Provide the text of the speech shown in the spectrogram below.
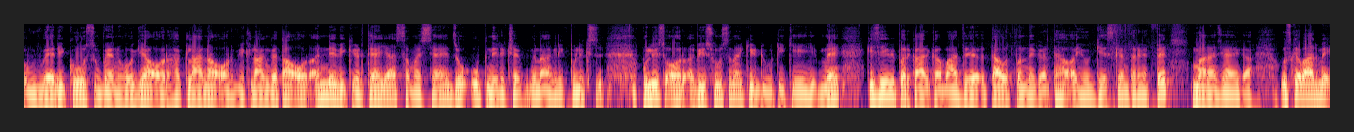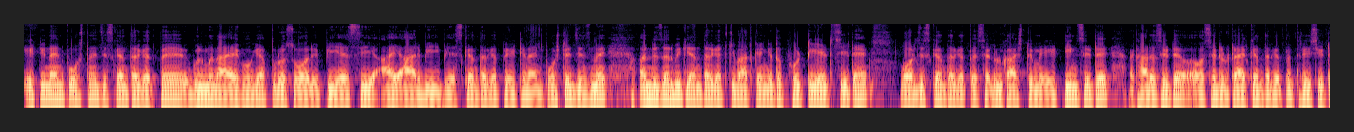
वेरिकोस वेन हो गया और हकलाना और विकलांगता और अन्य विकृतियाँ या समस्याएँ जो उप निरीक्षक, नागरिक, पुलिस पुलिस और अभिसूचना की ड्यूटी के में किसी भी प्रकार का बाध्यता उत्पन्न करता है, अयोग्य इसके अंतर्गत पे माना जाएगा। उसके बाद में 89 पोस्ट है, जिसके अंतर्गत पे गुलम नायक हो गया, पुरुष और P S C PSC, IRB base के अंतर्गत पे 89 पोस्ट है, जिसमें अनरिजर्व के अंतर्गत की बात करेंगे तो 48 सीट है, और जिसके अंतर्गत पे शेड्यूल कास्ट में 18 सीट है, अठारह सीट और शेड्यूल ट्राइब के अंतर्गत पे three seat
